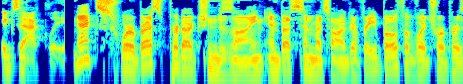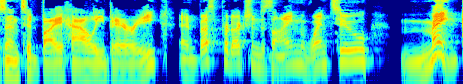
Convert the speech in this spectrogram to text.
Exactly. Next were Best Production Design and Best Cinematography, both of which were presented by Halle Berry. And Best Production Design went to Mank.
